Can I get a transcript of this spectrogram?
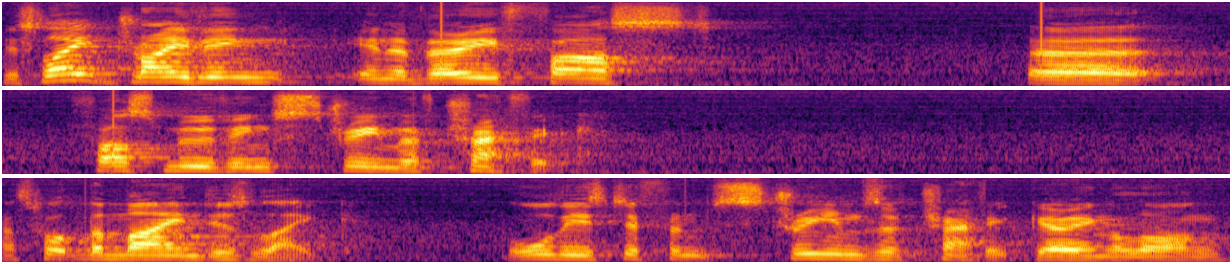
It's like driving in a very fast, uh, fast moving stream of traffic. That's what the mind is like. All these different streams of traffic going along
